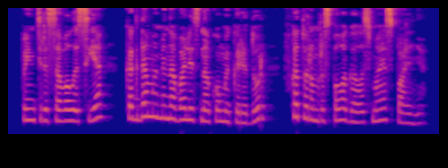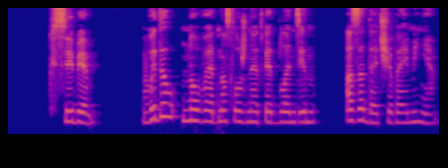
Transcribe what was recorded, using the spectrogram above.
– поинтересовалась я, когда мы миновали знакомый коридор, в котором располагалась моя спальня. «К себе», – выдал новый односложный ответ блондин, озадачивая меня.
